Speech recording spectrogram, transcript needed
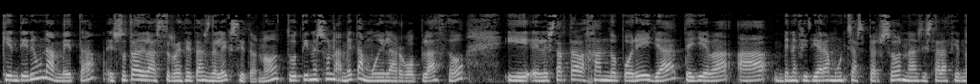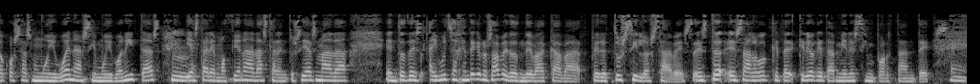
quien tiene una meta, es otra de las recetas del éxito, ¿no? Tú tienes una meta muy largo plazo y el estar trabajando por ella te lleva a beneficiar a muchas personas y estar haciendo cosas muy buenas y muy bonitas y a estar emocionada, a estar entusiasmada. Entonces, hay mucha gente que no sabe dónde va a acabar, pero tú sí lo sabes. Esto es algo que te- creo que también es importante. Sí.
